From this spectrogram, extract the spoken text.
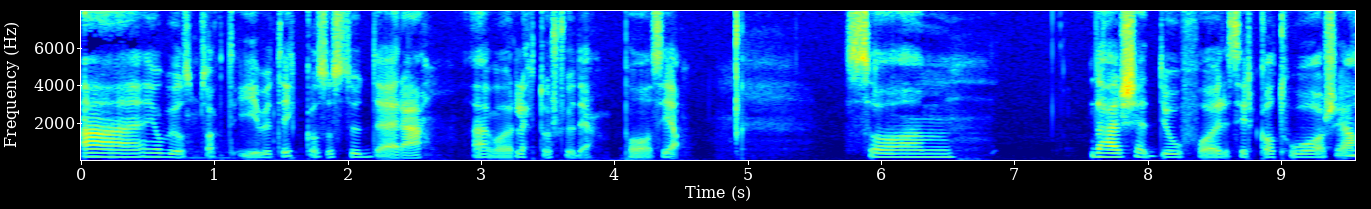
jeg jobber jo som sagt i butikk, og så studerer jeg. Jeg går lektorstudie på sida. Så um, det her skjedde jo for ca. to år sia,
